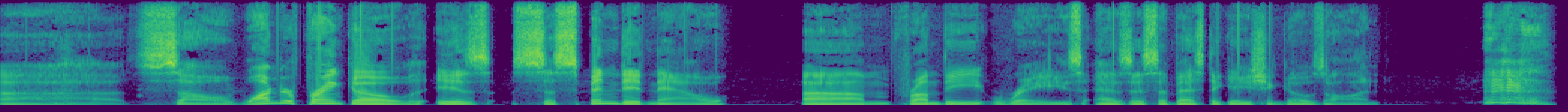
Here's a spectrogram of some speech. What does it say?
Uh, so Wander Franco is suspended now um, from the Rays as this investigation goes on. Man,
